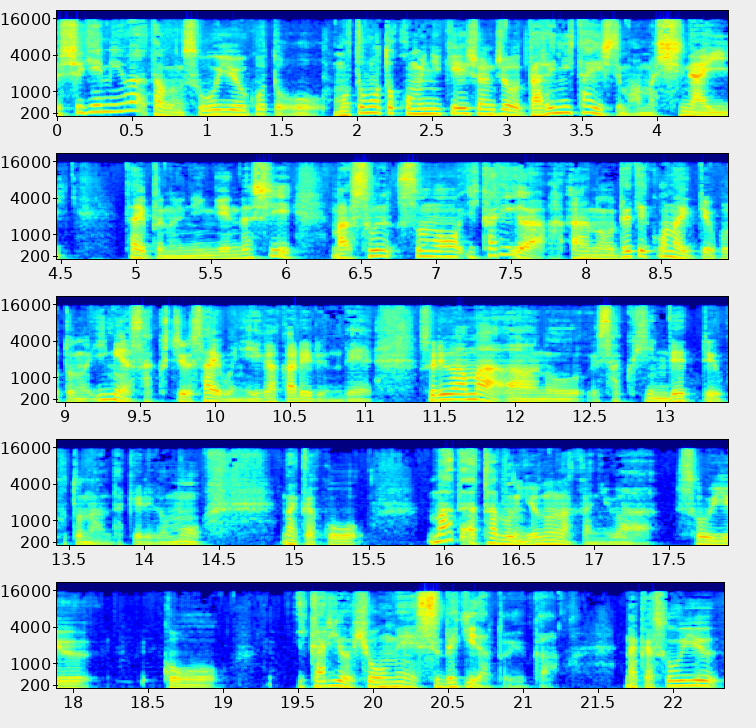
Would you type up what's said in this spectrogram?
茂みは多分そういうことを、もともとコミュニケーション上誰に対してもあんましないタイプの人間だし、まあ、そ、その怒りが、あの、出てこないっていうことの意味は作中最後に描かれるんで、それはまあ、あの、作品でっていうことなんだけれども、なんかこう、まだ多分世の中には、そういう、こう、怒りを表明すべきだというか、なんかそういう、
